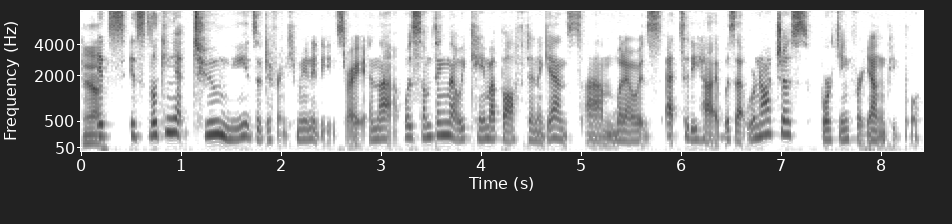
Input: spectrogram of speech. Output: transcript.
yeah. it's it's looking at two needs of different communities, right? And that was something that we came up often against um, when I was at CityHive was that we're not just working for young people,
